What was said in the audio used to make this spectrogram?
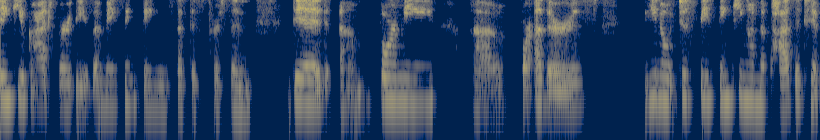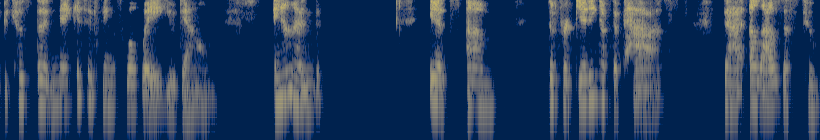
Thank you, God, for these amazing things that this person did um, for me, uh, for others. You know, just be thinking on the positive because the negative things will weigh you down. And it's um, the forgetting of the past that allows us to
